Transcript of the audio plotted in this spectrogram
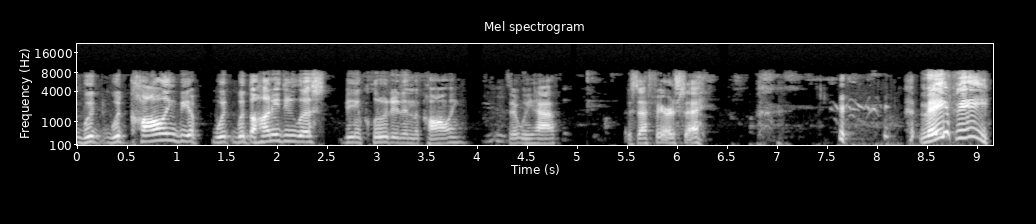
would would calling be a would, would the honeydew list be included in the calling that we have? Is that fair to say? maybe.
